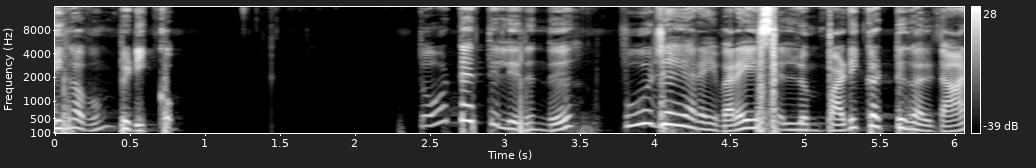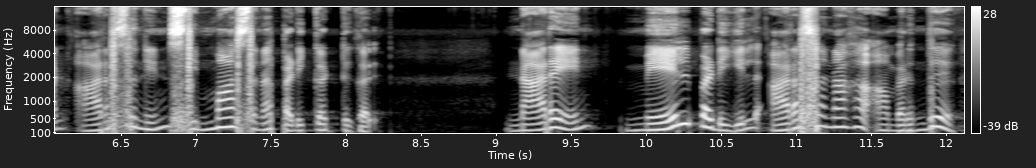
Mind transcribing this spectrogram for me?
மிகவும் பிடிக்கும். தோட்டத்திலிருந்து பூஜை அறை வரை செல்லும் படிக்கட்டுகள் தான் அரசனின் சிம்மாசன படிக்கட்டுகள். நரேன் மேல்படியில் அரசனாக அமர்ந்து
